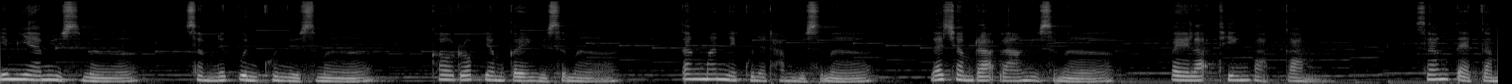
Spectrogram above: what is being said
ยิ้มแย้มอยู่เสมอ สำนึกบุญคุณอยู่เสมอ เคารพยำเกรงอยู่เสมอ ตั้งมั่นในคุณธรรมอยู่เสมอ และชำระล้างอยู่เสมอ ไปละทิ้งบาปกรรม สร้างแต่กรรม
